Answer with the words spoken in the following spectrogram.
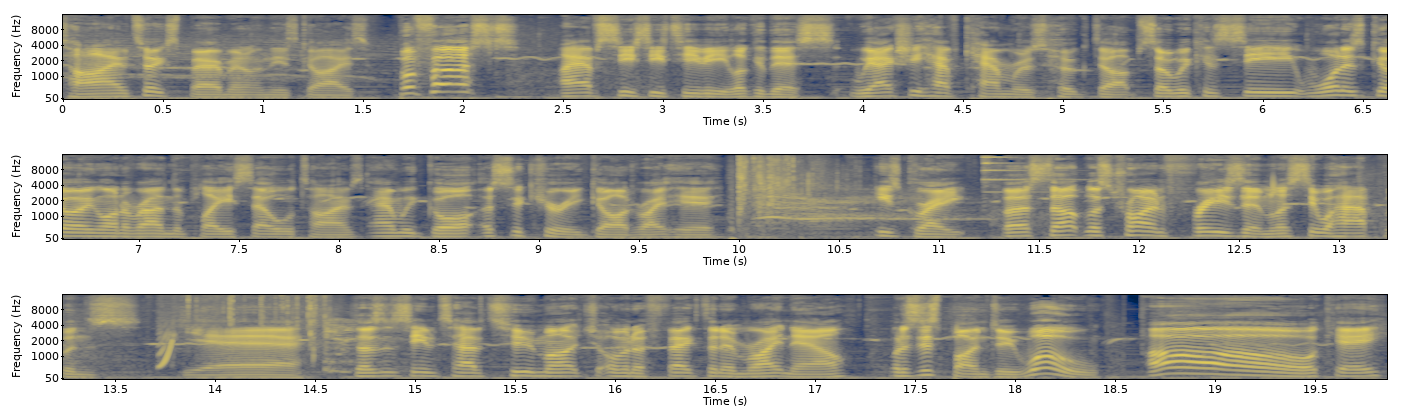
time to experiment on these guys. But first, I have CCTV. Look at this. We actually have cameras hooked up so we can see what is going on around the place at all times. And we got a security guard right here. He's great. First up, let's try and freeze him. Let's see what happens. Yeah. Doesn't seem to have too much of an effect on him right now. What does this button do? Whoa. Oh, okay.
